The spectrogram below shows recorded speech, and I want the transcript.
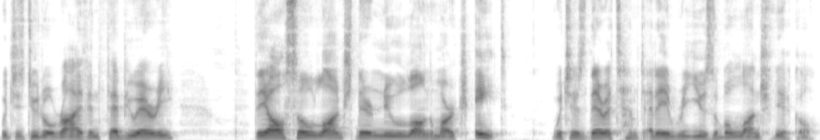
which is due to arrive in February. They also launched their new Long March 8, which is their attempt at a reusable launch vehicle.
